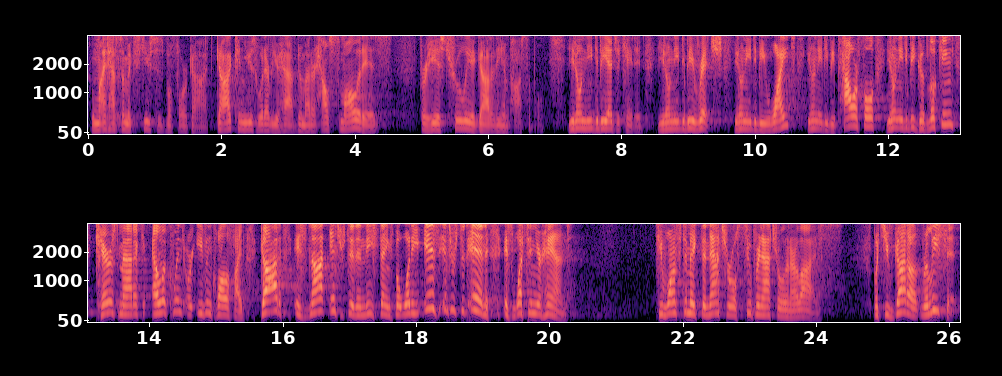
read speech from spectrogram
who might have some excuses before God, God can use whatever you have, no matter how small it is for he is truly a God of the impossible. You don't need to be educated. You don't need to be rich. You don't need to be white. You don't need to be powerful. You don't need to be good looking, charismatic, eloquent, or even qualified. God is not interested in these things, but what he is interested in is what's in your hand. He wants to make the natural supernatural in our lives, but you've got to release it.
